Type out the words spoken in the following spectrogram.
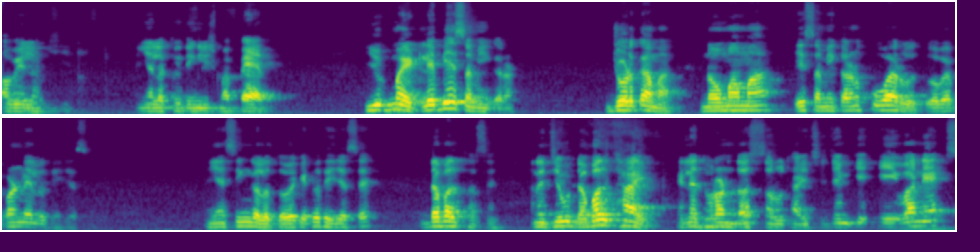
હવે લખીએ. અહીંયા લખ્યું હતું ઇંગ્લિશમાં પેર. યુગ્મ એટલે બે સમીકરણ. જોડકામાં, નવમામાં એ સમીકરણ કુવારું હતું, હવે પરણેલું થઈ જશે. અહીંયા સિંગલ હતું, હવે કેટલું થઈ જશે? ડબલ થશે. અને જેવું ડબલ થાય, એટલે ધોરણ દસ શરૂ થાય છે. જેમ કે A one x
